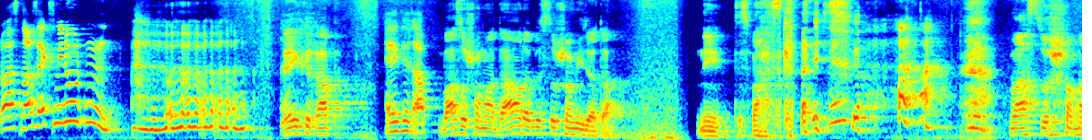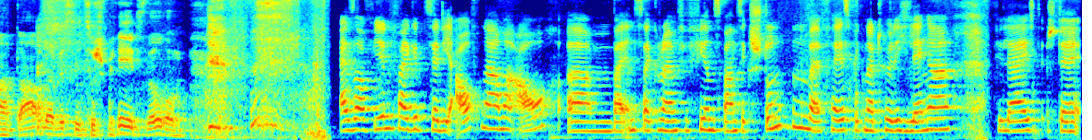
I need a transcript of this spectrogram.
Du hast noch sechs Minuten! Elke Rapp, Elke Rapp. warst du schon mal da oder bist du schon wieder da? Nee, das war das gleiche. Warst du schon mal da oder bist du zu spät? So rum. Also auf jeden Fall gibt es ja die Aufnahme auch ähm, bei Instagram für 24 Stunden, bei Facebook natürlich länger. Vielleicht stell,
